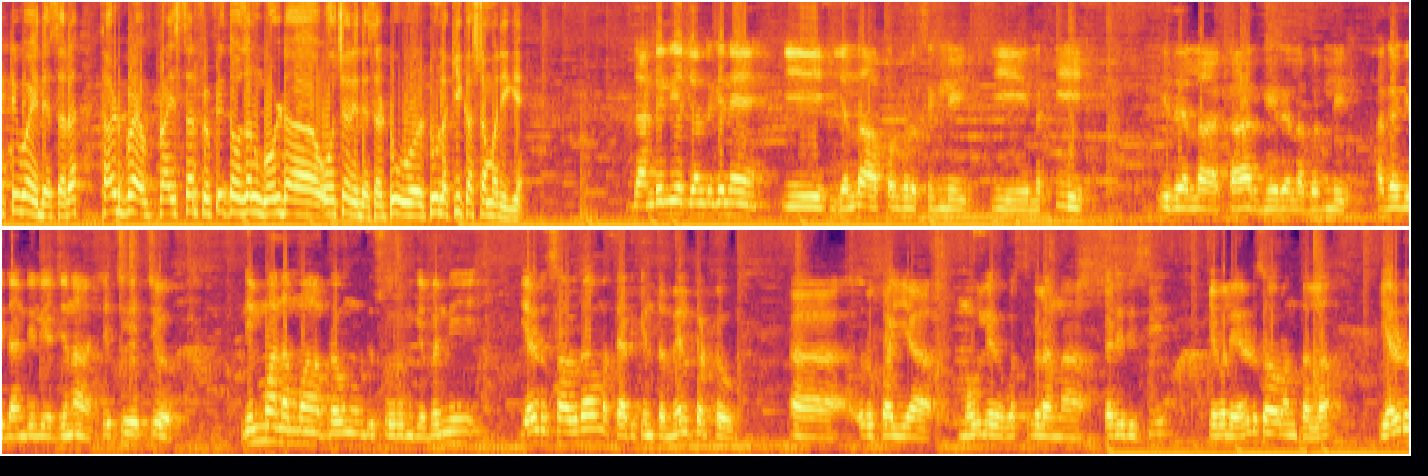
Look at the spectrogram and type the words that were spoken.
Activa ಇದೆ sir third price sir fifty thousand gold voucher ಇದೆ ಸರ್ ಟೂ ಟೂ ಲಕ್ಕಿ ಕಸ್ಟಮರಿಗೆ ದಾಂಡೇಲಿಯ ಜನರಿಗೇನೆ ಈ ಎಲ್ಲ ಆಫರ್ಗಳು ಸಿಗಲಿ, ಈ ಲಕ್ಕಿ ಇದೆಲ್ಲ ಕಾರ್ ಗೇರ್ ಎಲ್ಲ ಬರಲಿ. ಹಾಗಾಗಿ ದಾಂಡೇಲಿಯ ಜನ ಹೆಚ್ಚು ಹೆಚ್ಚು ನಿಮ್ಮ ನಮ್ಮ ಬ್ರೌನ್ ವುಡ್ ಶೋರೂಮ್ಗೆ ಬನ್ನಿ. ಎರಡು ಸಾವಿರ ಮತ್ತು ಅದಕ್ಕಿಂತ ಮೇಲ್ಪಟ್ಟು ರೂಪಾಯಿಯ ಮೌಲ್ಯ ವಸ್ತುಗಳನ್ನು ಖರೀದಿಸಿ. ಕೇವಲ ಎರಡು ಸಾವಿರ ಅಂತಲ್ಲ ಎರಡು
